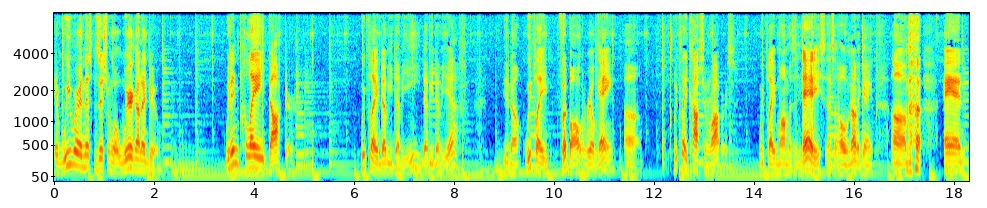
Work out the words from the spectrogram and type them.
If we were in this position, what we're gonna do? We didn't play doctor. We played WWE, WWF. You know, we played football, a real game. Um, we played cops and robbers. We played mamas and daddies. That's a whole nother game. Um, and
